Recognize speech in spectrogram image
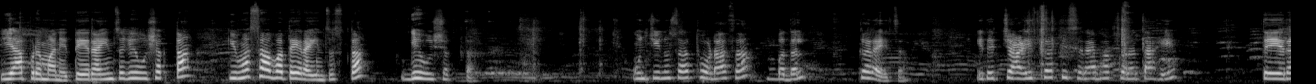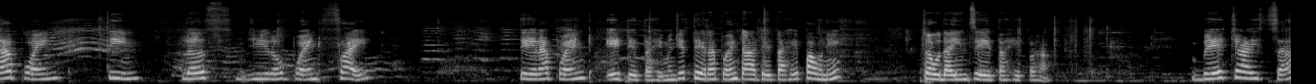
याप्रमाणे तेरा इंच घेऊ शकता किंवा सव्वा तेरा इंच सुद्धा घेऊ शकता. उंचीनुसार थोडासा बदल करायचा. इथे चाळीसचा तिसरा भाग करत आहे. तेरा पॉईंट तीन प्लस झिरो पॉईंट फाय तेरा पॉईंट एट येत आहे. म्हणजे तेरा पॉईंट आठ येत आहे. पावणे चौदा इंच येत आहे. पहा. बेचाळीसचा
